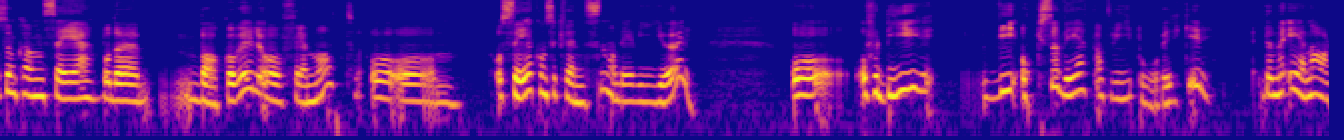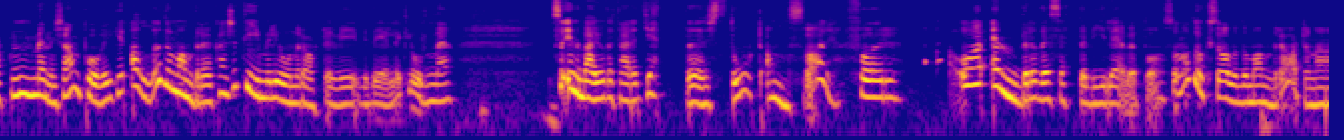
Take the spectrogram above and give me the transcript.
og som kan se både bakover og fremåt, og, og, og, se konsekvensen av det vi gjør. Og, og, fordi vi også vet at vi påvirker Denne ene arten, menneskene, påvirker alle de andre, kanskje ti millioner arter vi, vi deler kloden med. Så innebærer jo dette et jettestort ansvar for å endre det settet vi lever på, sånn at også alle de andre artene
